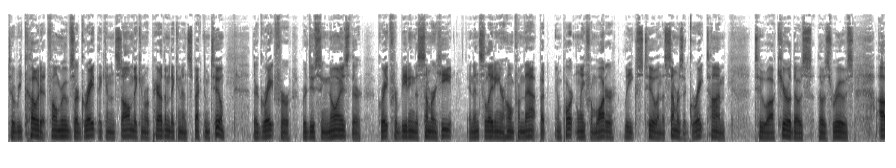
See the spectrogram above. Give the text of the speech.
to recoat it. Foam roofs are great. They can install them, they can repair them, they can inspect them too. They're great for reducing noise, they're great for beating the summer heat and insulating your home from that, but importantly from water leaks too. And the summer's a great time to uh, cure those those roofs. Uh,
